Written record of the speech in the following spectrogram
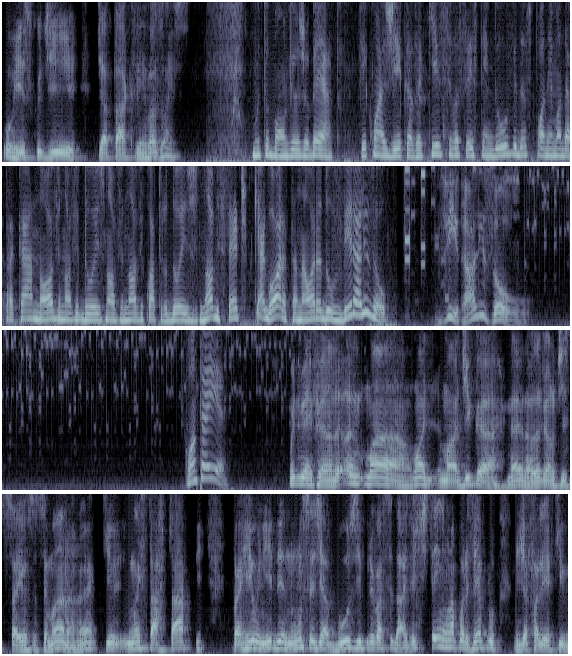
o risco de, de ataques e invasões. Muito bom, viu, Gilberto? Ficam as dicas aqui. Se vocês têm dúvidas, podem mandar para cá 992994297, porque agora está na hora do viralizou. Viralizou. Conta aí. Muito bem, Fernanda. Uma, uma, uma, dica, né, na verdade, uma notícia que saiu essa semana, né, que uma startup vai reunir denúncias de abuso de privacidade. A gente tem lá, por exemplo, a gente já falei aqui,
